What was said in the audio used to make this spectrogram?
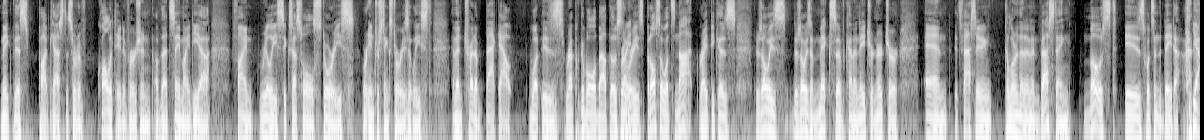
make this podcast a sort of qualitative version of that same idea. Find really successful stories or interesting stories, at least, and then try to back out what is replicable about those stories, right. but also what's not, right? Because there's always there's always a mix of kind of nature nurture, and it's fascinating to learn that in investing, most is what's in the data. Yeah,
